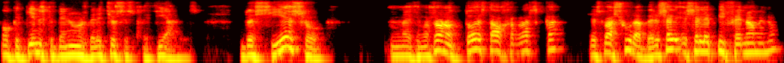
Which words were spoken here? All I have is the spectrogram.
o que tienes que tener unos derechos especiales. Entonces, si eso, decimos, no, no, toda esta hojarasca es basura, pero es el epifenómeno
